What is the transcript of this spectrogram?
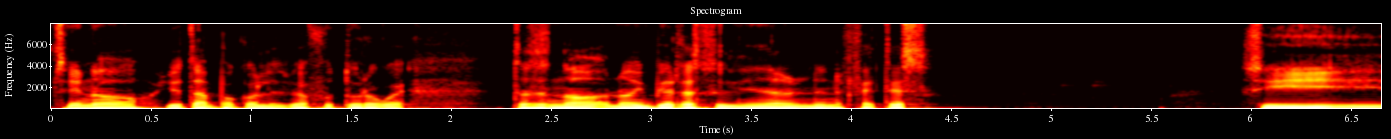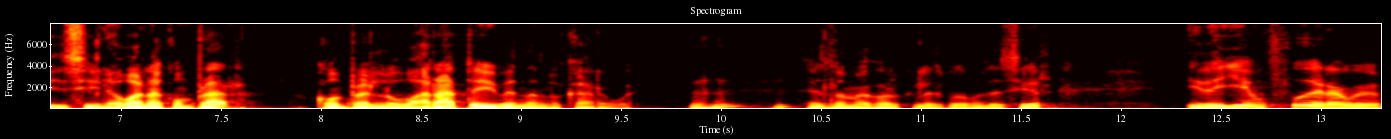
Sí, no, yo tampoco les veo futuro, güey. Entonces no, no inviertan su dinero en NFTs. Si, si lo van a comprar, cómpranlo barato y véndanlo caro, güey. Es lo mejor que les podemos decir. Y de ahí en fuera, güey,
